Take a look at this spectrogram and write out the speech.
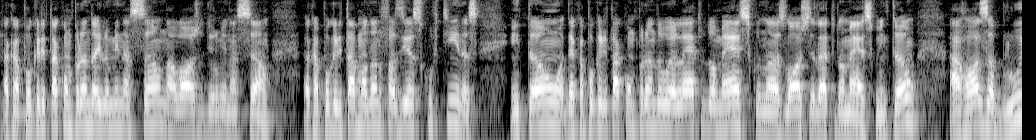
Daqui a pouco ele está comprando a iluminação na loja de iluminação. Daqui a pouco ele está mandando fazer as cortinas. Então, daqui a pouco ele está comprando o eletrodoméstico nas lojas de eletrodoméstico. Então, a Rosa Blue,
